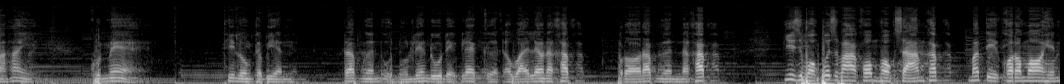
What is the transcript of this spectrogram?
มาให้ คุณแม่ที่ลงทะเบียน รับเงินอุดหนุนเลี้ยงดูเด็กแรกเกิดเอาไว้แล้วนะครับรอรับเงินนะครับ 26 พฤษภาคม 63 ครับ มติคอรมอเห็น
